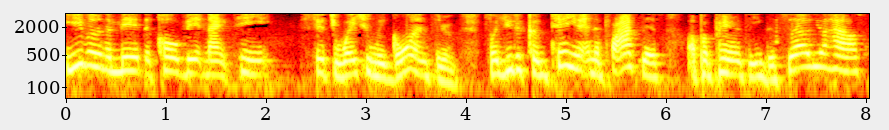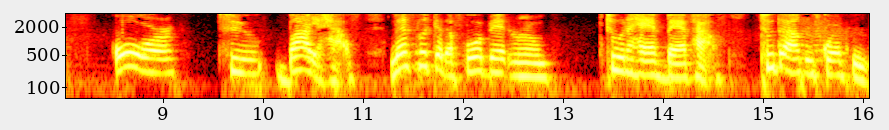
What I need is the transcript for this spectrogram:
even amid the COVID-19 situation we're going through, for you to continue in the process of preparing to either sell your house or to buy a house. Let's look at a four bedroom, two and a half bath house, 2,000 square feet.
